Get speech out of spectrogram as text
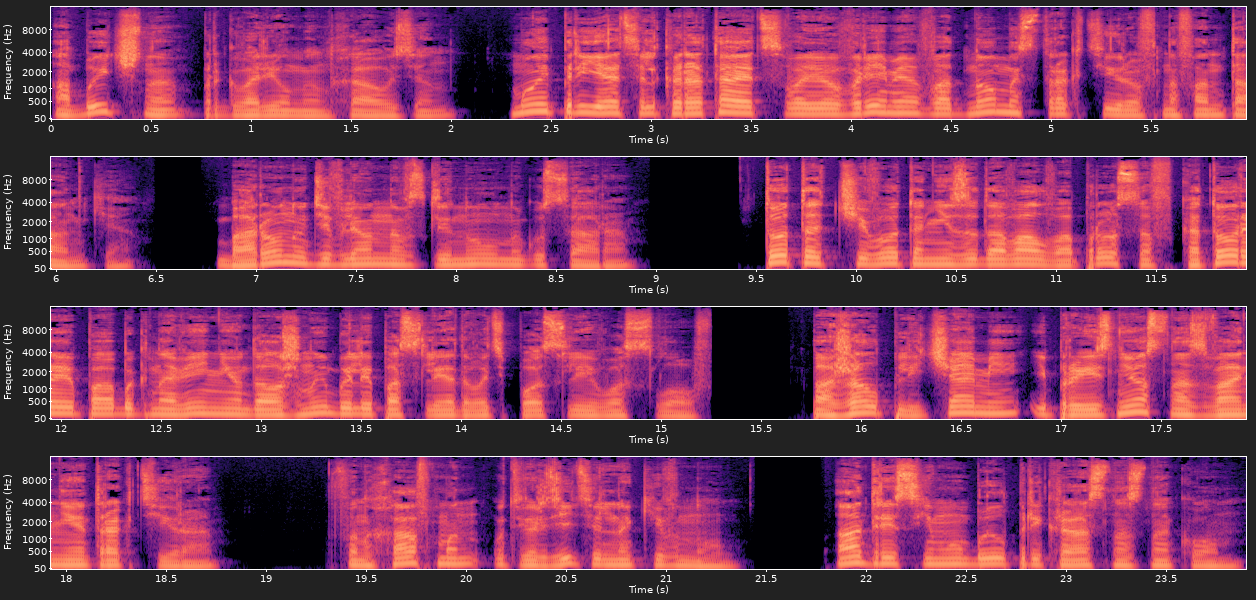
«Обычно», — проговорил Мюнхгаузен, — «мой приятель коротает свое время в одном из трактиров на Фонтанке». Барон удивленно взглянул на гусара. Тот от чего-то не задавал вопросов, которые по обыкновению должны были последовать после его слов. Пожал плечами и произнес название трактира. Фон Хафман утвердительно кивнул. Адрес ему был прекрасно знаком.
